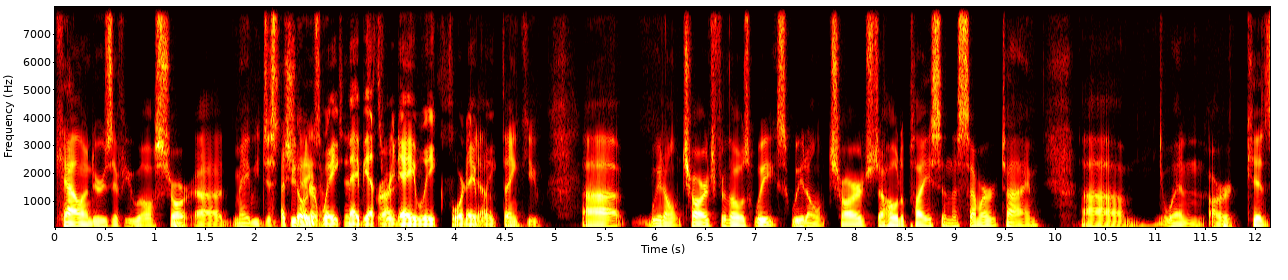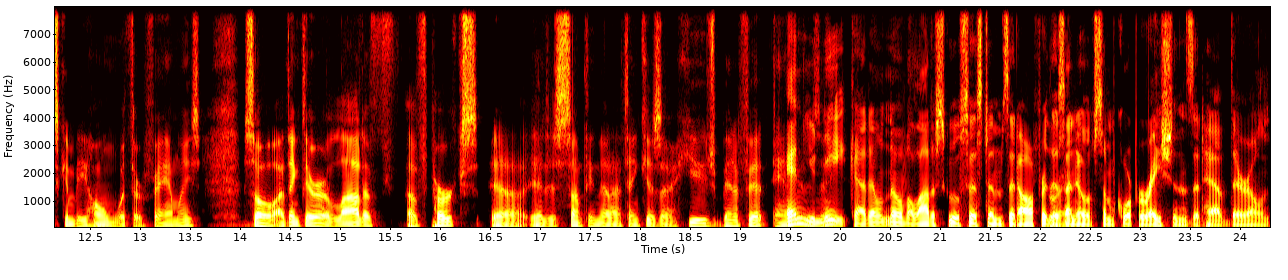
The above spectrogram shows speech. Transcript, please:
calendars, if you will, short, uh, maybe just a shorter week, maybe a three day week, four day yeah, week. Thank you. Uh, we don't charge for those weeks. We don't charge to hold a place in the summertime um, when our kids can be home with their families. So I think there are a lot of, of perks. Uh, it is something that I think is a huge benefit and, and unique. I don't know of a lot of school systems that offer this. Correct. I know of some corporations that have their own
